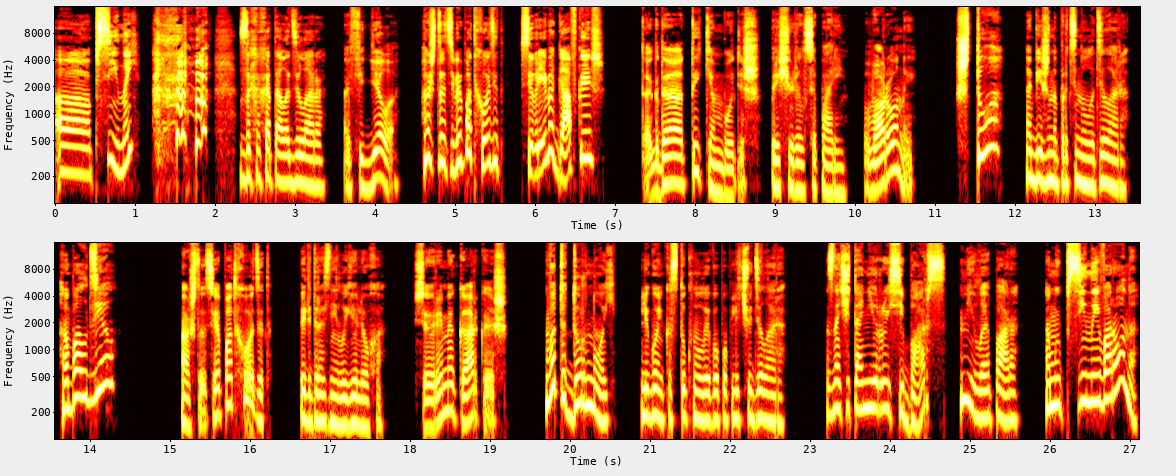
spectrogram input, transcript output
э, псиной?» Захохотала Дилара. «Офигела. А что тебе подходит? Все время гавкаешь». «Тогда ты кем будешь?» — прищурился парень. «Вороной». «Что?» — обиженно протянула Дилара. «Обалдел?» «А что тебе подходит?» — передразнил ее Лёха. Все время каркаешь». «Вот и дурной!» — легонько стукнула его по плечу Дилара. «Значит, они рысь и барс? Милая пара. А мы псина и ворона?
